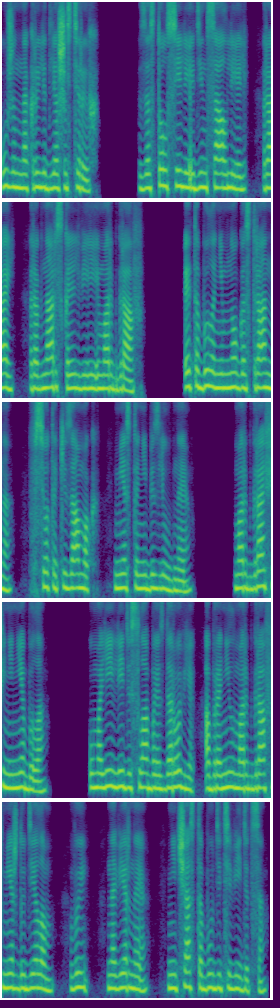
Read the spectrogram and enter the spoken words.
Ужин накрыли для шестерых. За стол сели один Саллиэль, Рай, Рагнар Скальви и Маркграф. Это было немного странно, все-таки замок, место не безлюдное. Маркграфини не было. У моей леди слабое здоровье, обронил Маркграф между делом, вы, наверное, не часто будете видеться.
